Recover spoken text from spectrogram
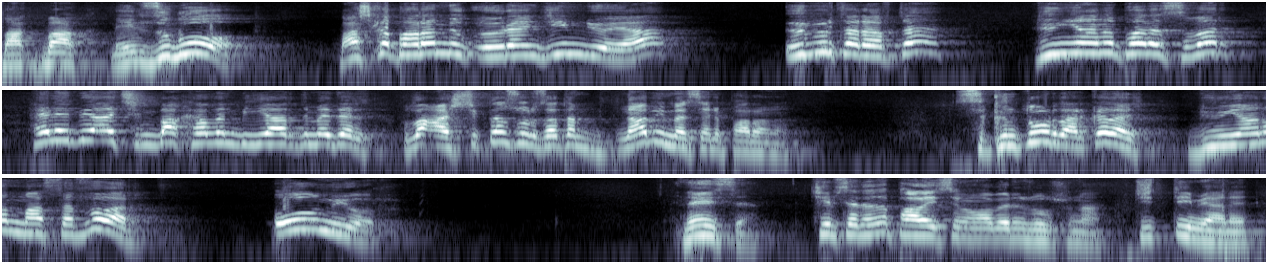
Bak bak mevzu bu. Başka param yok öğrenciyim diyor ya. Öbür tarafta dünyanın parası var. Hele bir açın bakalım bir yardım ederiz. Ulan açtıktan sonra zaten ne yapayım ben senin paranı? Sıkıntı orada arkadaş. Dünyanın masrafı var. Olmuyor. Neyse. Kimseden de para istemem haberiniz olsun ha. Ciddiyim yani.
